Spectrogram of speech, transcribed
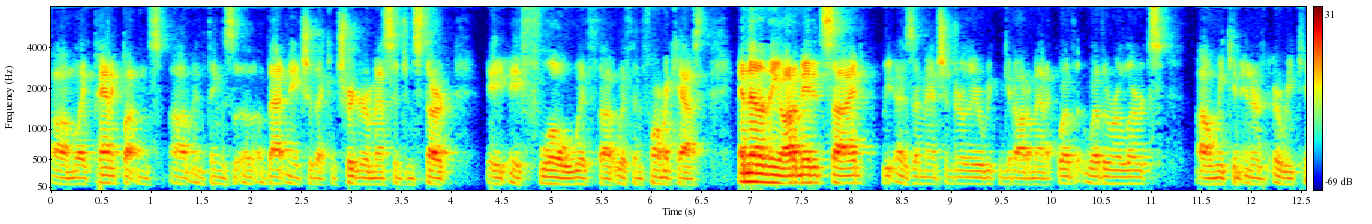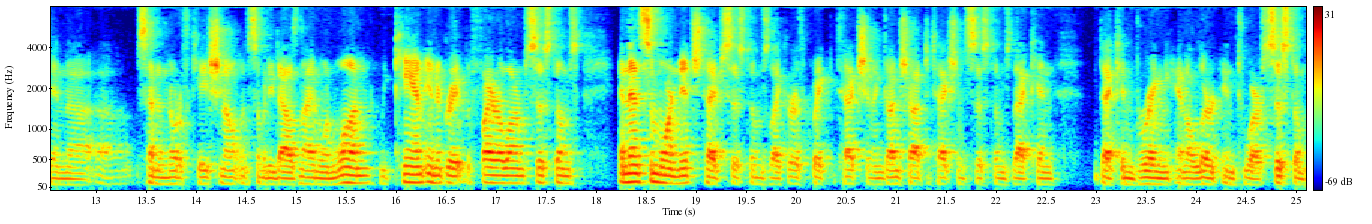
um, like panic buttons um, and things of that nature that can trigger a message and start a, a flow with uh, with InformaCast. And then on the automated side, we, as I mentioned earlier, we can get automatic weather, weather alerts. Uh, we can enter, or we can uh, uh, send a notification out when somebody dials 911. We can integrate with fire alarm systems, and then some more niche type systems like earthquake detection and gunshot detection systems that can that can bring an alert into our system.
